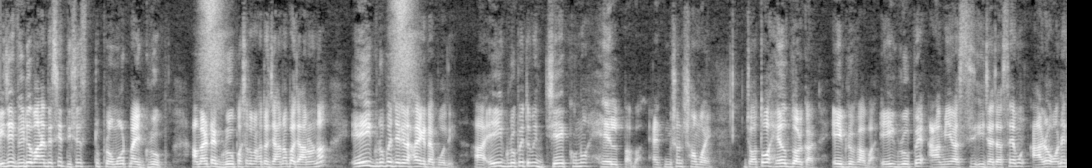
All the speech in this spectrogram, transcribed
এই যে ভিডিও বানিয়ে দিচ্ছি this is to promote my group আমার একটা গ্রুপ আছে, তোমরা হয়তো জানো বা জানো না। এই গ্রুপে যেটা হয়, এটা বলি। এই গ্রুপে তুমি যে কোনো হেল্প পাবা। অ্যাডমিশন সময়। যত হেল্প দরকার, এই গ্রুপে পাবা। এই গ্রুপে আমি আছি ইজাজ আছে এবং আরও অনেক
